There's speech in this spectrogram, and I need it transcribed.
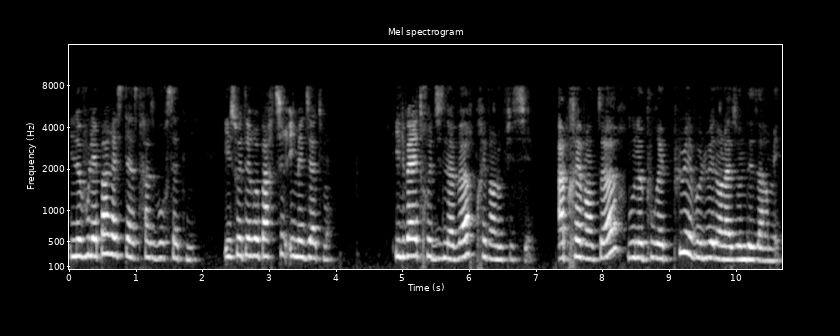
Il ne voulait pas rester à Strasbourg cette nuit. Il souhaitait repartir immédiatement. Il va être dix-neuf heures, prévint l'officier. Après vingt heures, vous ne pourrez plus évoluer dans la zone des armées,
